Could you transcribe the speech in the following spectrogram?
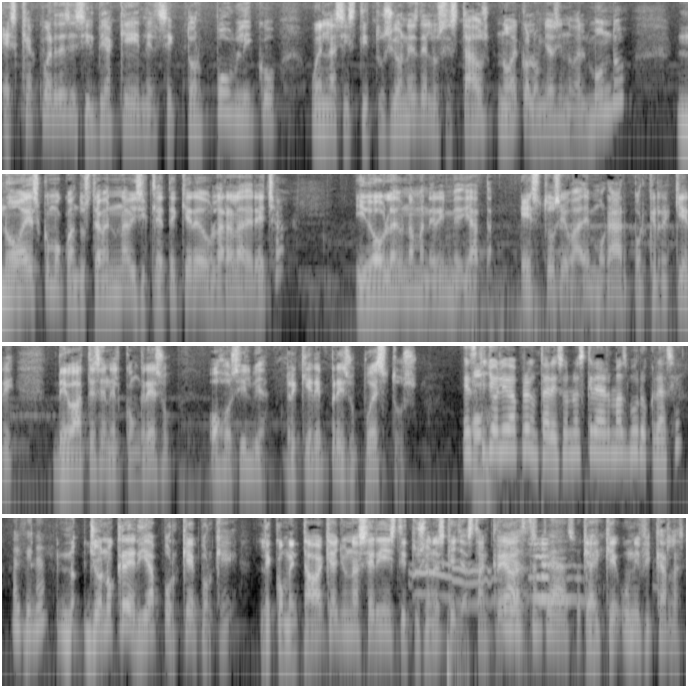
Es que acuérdese, Silvia, que en el sector público o en las instituciones de los estados, no de Colombia, sino del mundo, no es como cuando usted va en una bicicleta y quiere doblar a la derecha y dobla de una manera inmediata. Esto se va a demorar porque requiere debates en el Congreso. Ojo, Silvia, requiere presupuestos es que yo le iba a preguntar, ¿eso no es crear más burocracia al final? yo no creería por qué, porque le comentaba que hay una serie de instituciones que ya están creadas, que, creadas, que hay que unificarlas.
